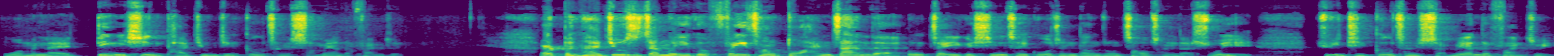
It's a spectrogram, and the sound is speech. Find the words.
我们来定性它究竟构成什么样的犯罪。而本案就是这么一个非常短暂的，在一个行车过程当中造成的，所以具体构成什么样的犯罪？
